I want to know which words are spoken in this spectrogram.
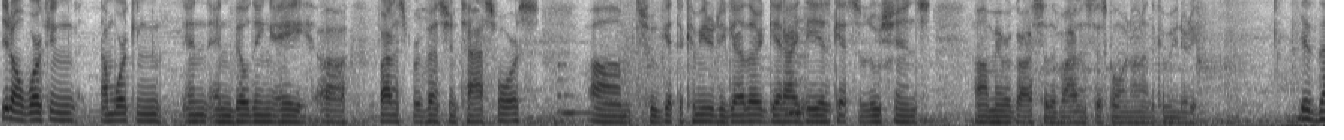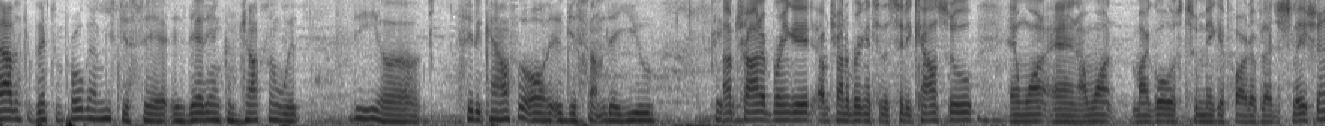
you know, working. I'm working in in building a uh, violence prevention task force um, to get the community together, get ideas, get solutions um, in regards to the violence that's going on in the community. The violence prevention program you just said is that in conjunction with the uh, city council, or is just something that you? I'm trying to bring it. I'm trying to bring it to the city council, and want and I want my goal is to make it part of legislation,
